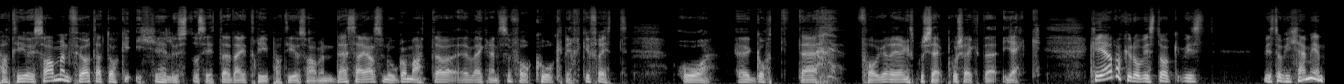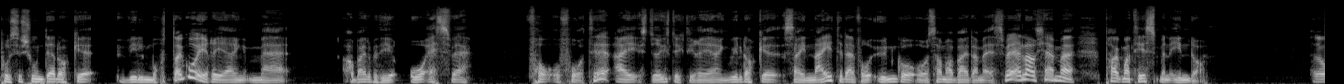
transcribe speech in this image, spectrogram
partiene sammen fører til at dere ikke har lyst til å sitte de tre partiene sammen. Det sier altså noe om at det er grenser for hvor knirkefritt og eh, godt det forrige regjeringsprosjektet gikk. Hva gjør dere da hvis dere, hvis, hvis dere kommer i en posisjon der dere vil måtte gå i regjering med Arbeiderpartiet og SV for å få til en styringsdyktig regjering? Vil dere si nei til det for å unngå å samarbeide med SV, eller kommer pragmatismen inn da? Nå,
